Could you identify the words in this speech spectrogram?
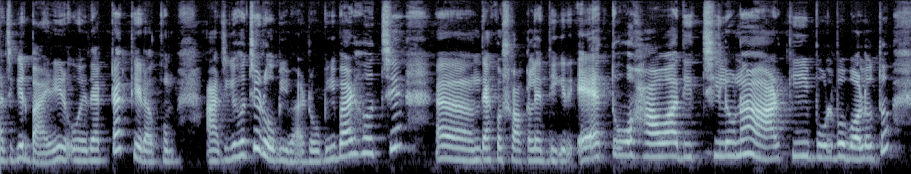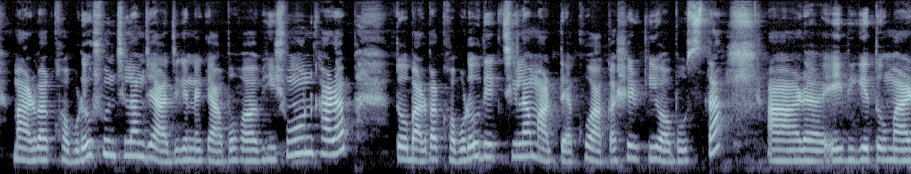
আজকের বাইরের ওয়েদারটা কীরকম? আজকে হচ্ছে রবিবার। রবিবার হচ্ছে দেখো সকালের দিকে এত হাওয়া দিচ্ছিল না, আর কি বলব বলো তো? বারবার খবরেও শুনছিলাম যে আজকে নাকি আবহাওয়া ভীষণ খারাপ। তো বারবার খবরেও দেখছিলাম, আর দেখো আকাশের কি অবস্থা। আর এইদিকে তোমার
